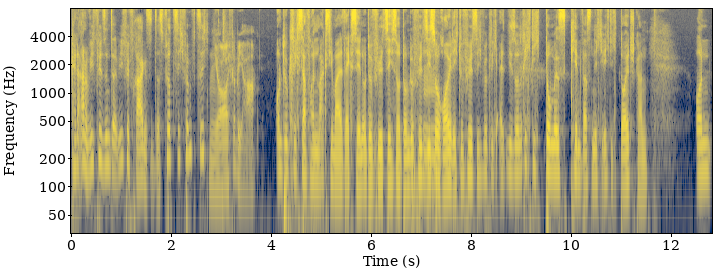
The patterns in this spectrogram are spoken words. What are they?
Keine Ahnung, wie viel sind da, wie viele Fragen sind das? 40, 50? Ja, ich glaube ja. Und du kriegst davon maximal sechs hin und du fühlst dich so dumm, du fühlst dich Mhm. so räudig, du fühlst dich wirklich wie so ein richtig dummes Kind, was nicht richtig Deutsch kann. Und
